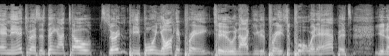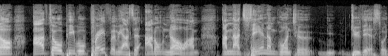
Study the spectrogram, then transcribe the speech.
And the interesting thing, I tell certain people, and y'all can pray too, and I'll give you the praise report when it happens. You know, I've told people pray for me. I said, I don't know. I'm I'm not saying I'm going to do this or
